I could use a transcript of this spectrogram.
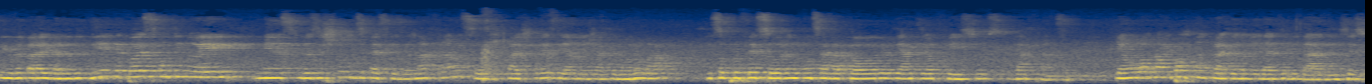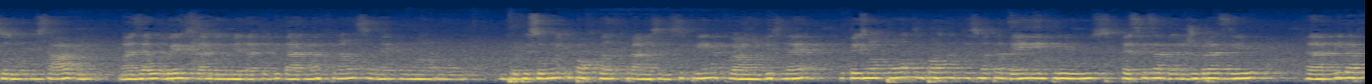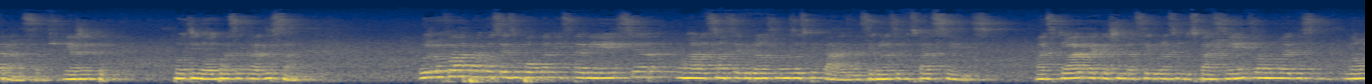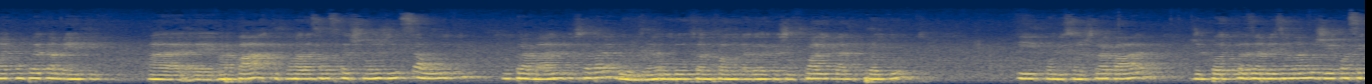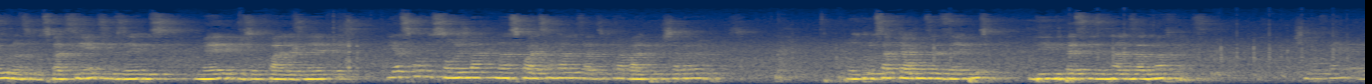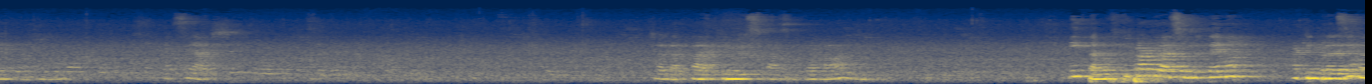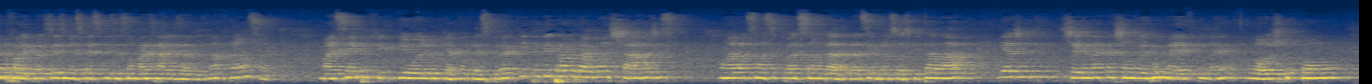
Segunda Paraibana do dia, depois continuei minhas, meus estudos e pesquisas na França, hoje faz 13 anos já que eu moro lá, e sou professora no Conservatório de Artes e Ofícios da França, que é um local importante para a ergonomia da atividade, não sei se todo mundo sabe, mas é o berço da ergonomia da atividade na França, né, com um, um, professor muito importante para a nossa disciplina, que é o Alain Bisnet, que fez uma ponta importantíssima também entre os pesquisadores do Brasil uh, e da França. E a gente continua com essa tradição. Hoje eu vou falar para vocês um pouco da minha experiência com relação à segurança nos hospitais, na né, segurança dos pacientes. Mas claro que a questão da segurança dos pacientes não é, não é completamente a, é, a parte com relação às questões de saúde no trabalho dos trabalhadores. Né? O Rodolfo estava falando agora a questão de qualidade do produto, e condições de trabalho, a gente pode fazer a mesma analogia com a segurança dos pacientes, os erros médicos ou falhas médicas e as condições na, nas quais são realizados o trabalho pelos trabalhadores. Eu trouxe aqui alguns exemplos de, de pesquisas realizadas na França. Deixa eu pé. O que você acha? Eu adaptar aqui meu espaço de trabalho. Então, eu fui procurar sobre o tema aqui no Brasil, né? Falei para vocês, minhas pesquisas são mais realizadas na França, mas sempre fico de olho no que acontece por aqui. Tentei procurar algumas charges com relação à situação da, da segurança hospitalar e a gente chega na questão do erro médico, né? Lógico, como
